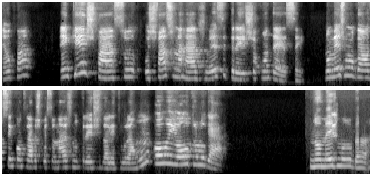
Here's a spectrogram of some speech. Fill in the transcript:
Em, opa, em que espaço os fatos narrados nesse trecho acontecem? No mesmo lugar onde se encontravam os personagens no trecho da leitura 1 ou em outro lugar? No mesmo lugar.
